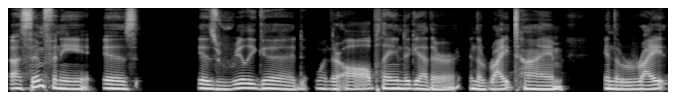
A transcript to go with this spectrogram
A symphony is is really good when they're all playing together in the right time, in the right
